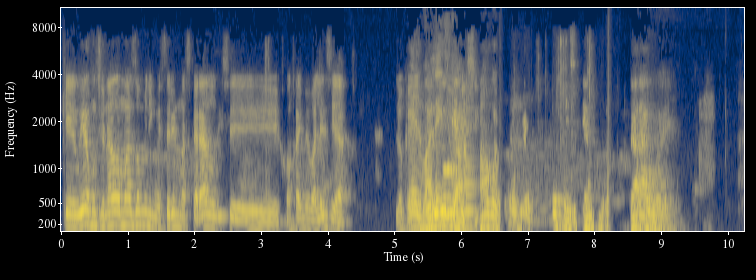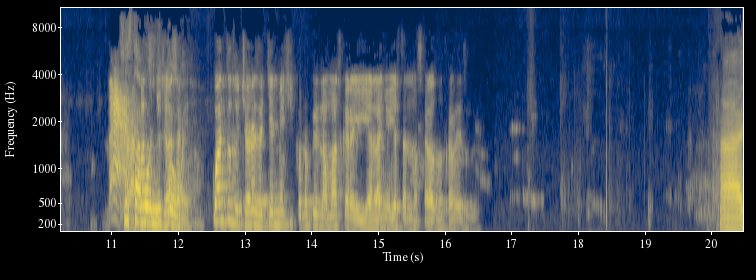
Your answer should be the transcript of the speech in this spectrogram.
que hubiera funcionado más Dominic Mysterio enmascarado, dice Juan Jaime Valencia. Lo que El que Valencia. no, güey, cara, güey. Sí está ¿cuántos bonito, luchadores- güey. ¿Cuántos luchadores aquí en México no pierden la máscara y al año ya están enmascarados otra vez, güey? Ah,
